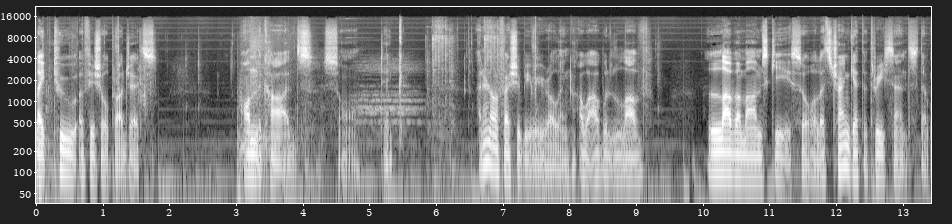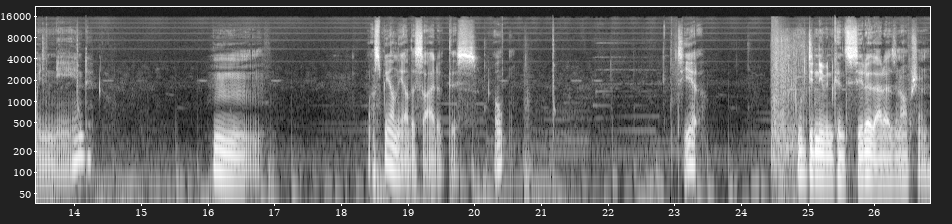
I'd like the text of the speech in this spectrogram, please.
like two official projects on the cards, so take I don't know if I should be re-rolling. I, I would love, love a mom's key. So let's try and get the three cents that we need. Hmm. Must be on the other side of this. Oh. It's here. We didn't even consider that as an option.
